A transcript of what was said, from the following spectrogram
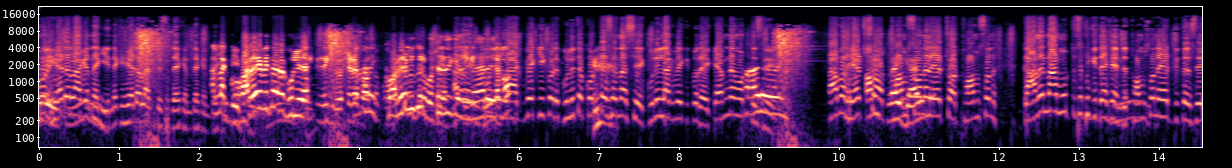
ওই যে- হেডে লাগে নাকি নাকি হেডে লাগতেছে দেখেন দেখেন ঘরের ভিতরে গুলি রাখতেছে কি সেটা ঘরের ভিতরে বসে আছে। কন্টেন্ট আরে, আরে, দেখো, লাগবে কি করে? গুলি তো করতেছে না সে গুলি লাগবে কি করে? কেমনে মরতেছে? আবার হেডশট থমসনের হেডশট থমসন গানের নাম উঠতেছে ঠিকই দেখেন যে থমসনে হেড দিতেছে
